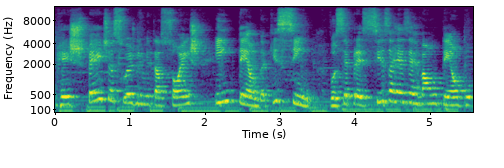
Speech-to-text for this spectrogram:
respeite as suas limitações e entenda que sim, você precisa reservar um tempo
